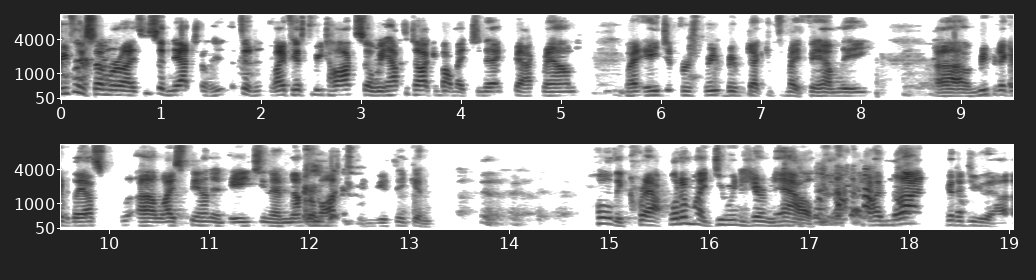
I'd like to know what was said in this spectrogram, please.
briefly summarize. This is a natural it's a life history talk, so we have to talk about my genetic background, my age at first reproductive for my family, uh, reproductive last, uh, lifespan and aging, and a number of. And you're thinking, holy crap, what am I doing here now? I'm not going to do that.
